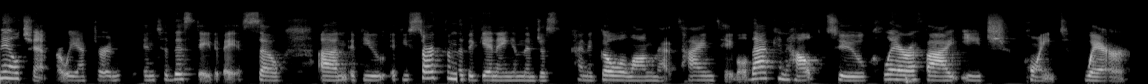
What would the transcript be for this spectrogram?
Mailchimp, or we enter into this database. So um, if you if you start from the beginning and then just kind of go along that timetable, that can help to clarify each point where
